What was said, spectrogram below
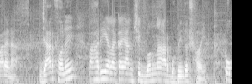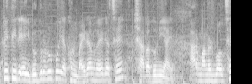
পারে না, যার ফলে পাহাড়ি এলাকায় আংশিক বন্যা আর ভূমিধস হয়। প্রকৃতির এই রুদ্ররূপই এখন ভাইরাল হয়ে গেছে সারা দুনিয়ায়। আর মানুষ বলছে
